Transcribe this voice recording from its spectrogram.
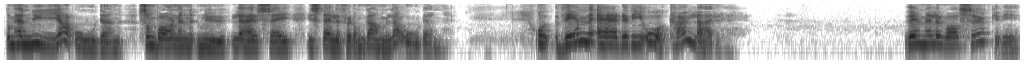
De här nya orden som barnen nu lär sig istället för de gamla orden. Och vem är det vi åkallar? Vem eller vad söker vi?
